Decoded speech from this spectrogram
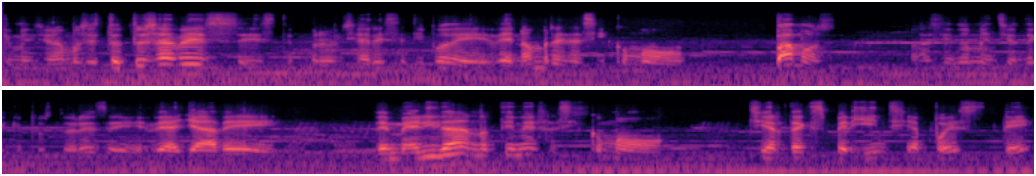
que mencionamos esto, ¿tú sabes este, pronunciar ese tipo de, de nombres así como, vamos, haciendo mención de que pues tú eres de, de allá de, de Mérida, ¿no tienes así como cierta experiencia pues de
